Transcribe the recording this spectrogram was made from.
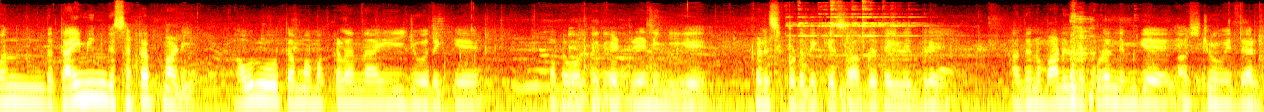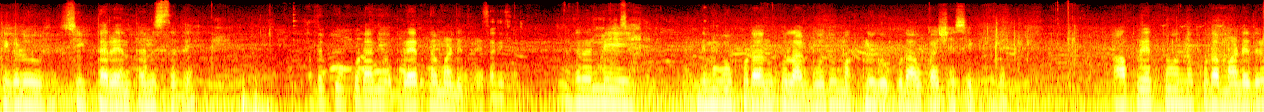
ಒಂದು ಟೈಮಿಂಗ್ ಸೆಟಪ್ ಮಾಡಿ, ಅವರು ತಮ್ಮ ಮಕ್ಕಳನ್ನು ಈಜುವುದಕ್ಕೆ ಅಥವಾ ಕ್ರಿಕೆಟ್ ಟ್ರೈನಿಂಗಿಗೆ ಕಳಿಸಿಕೊಡೋದಕ್ಕೆ ಸಾಧ್ಯತೆಗಳಿದ್ದರೆ ಅದನ್ನು ಮಾಡಿದರೆ ಕೂಡ ನಿಮಗೆ ಹೆಚ್ಚು ವಿದ್ಯಾರ್ಥಿಗಳು ಸಿಗ್ತಾರೆ ಅಂತ ಅನಿಸ್ತದೆ. ಅದಕ್ಕೂ ಕೂಡ ನೀವು ಪ್ರಯತ್ನ ಮಾಡಿದರೆ. ಸರಿ ಸರ್. ಅದರಲ್ಲಿ ನಿಮಗೂ ಕೂಡ ಅನುಕೂಲ ಆಗ್ಬೋದು ಮಕ್ಕಳಿಗೂ ಕೂಡ ಅವಕಾಶ ಸಿಗ್ತದೆ. ಆ ಪ್ರಯತ್ನವನ್ನು ಕೂಡ ಮಾಡಿದರೆ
